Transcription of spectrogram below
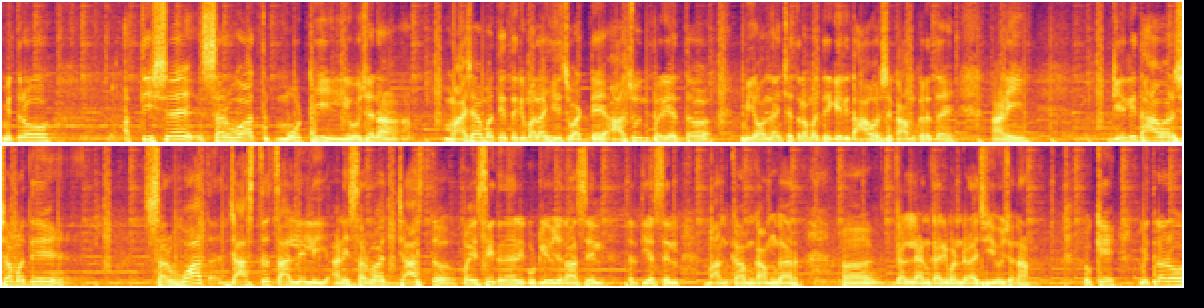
मित्रो अतिशय सर्वात मोठी योजना माझ्या मते तरी मला हीच वाटते. अजूनपर्यंत मी ऑनलाईन क्षेत्रामध्ये गेली दहा वर्ष काम करत आहे आणि गेली दहा वर्षामध्ये सर्वात जास्त चाललेली आणि सर्वात जास्त पैसे देणारी कुठली योजना असेल तर ती असेल बांधकाम कामगार कल्याणकारी मंडळाची योजना. ओके? मित्रांनो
